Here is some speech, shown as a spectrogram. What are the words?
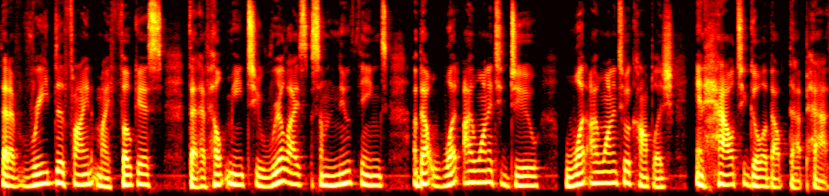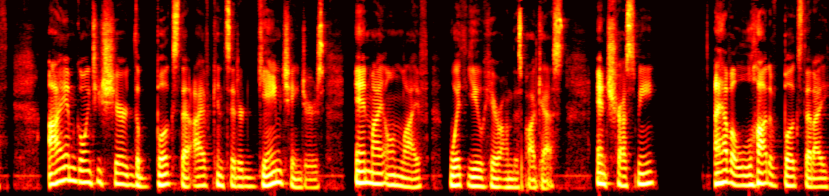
that have redefined my focus, that have helped me to realize some new things about what I wanted to do, what I wanted to accomplish, and how to go about that path. I am going to share the books that I've considered game changers in my own life with you here on this podcast. And trust me, I have a lot of books that I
